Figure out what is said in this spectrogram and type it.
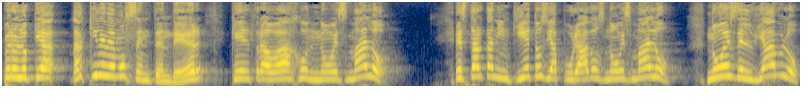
Pero lo que aquí debemos entender que el trabajo no es malo. Estar tan inquietos y apurados no es malo. No es del diablo,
